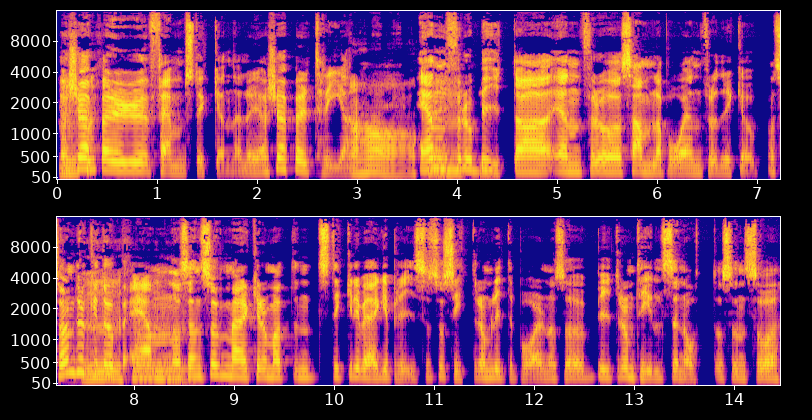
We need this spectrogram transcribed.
Jag Mhm. köper fem stycken, eller jag köper tre. Jaha, okej. En för att byta, en för att samla på, en för att dricka upp. Och så har de druckit upp Mhm. en och sen så märker de att den sticker iväg i pris och så sitter de lite på den och så byter de till sig något och sen så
